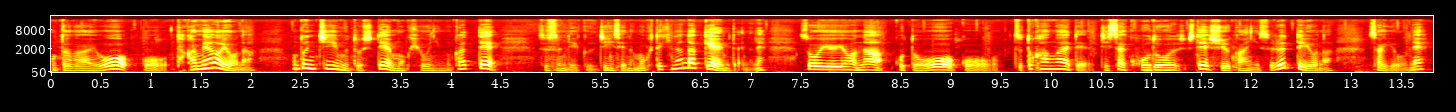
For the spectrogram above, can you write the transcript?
お互いをこう高め合うような本当にチームとして目標に向かって進んでいく人生の目的なんだっけ？みたいなね。そういうようなことをこうずっと考えて実際行動して習慣にするっていうような作業をね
